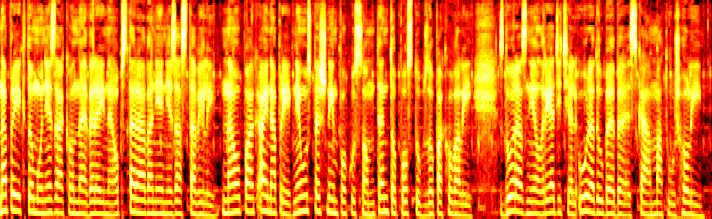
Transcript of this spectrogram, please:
Napriek tomu nezákonné verejné obstarávanie nezastavili. Naopak aj napriek neúspešným pokusom tento postup zopakovali. Zdôraznil riaditeľ úradu BBSK Matúš Holý.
